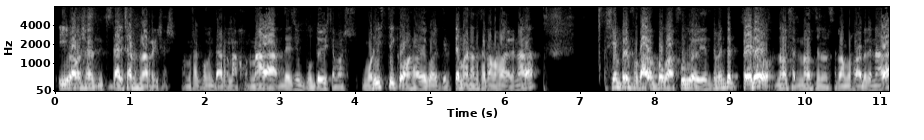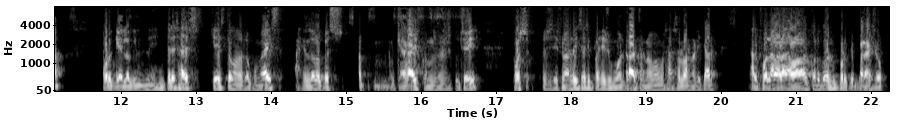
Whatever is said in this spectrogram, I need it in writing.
y vamos a intentar echarnos unas risas. Vamos a comentar la jornada desde un punto de vista más humorístico, vamos a hablar de cualquier tema, no nos cerramos a hablar de nada. Siempre enfocado un poco al fútbol, evidentemente, pero no, cer- no nos cerramos a hablar de nada, porque lo que nos interesa es que esto, cuando lo pongáis haciendo lo que, os- lo que hagáis cuando nos escuchéis, pues os echéis unas risas y paséis un buen rato. No vamos a solo analizar al Fuenlabrada o al Corcón, porque para eso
